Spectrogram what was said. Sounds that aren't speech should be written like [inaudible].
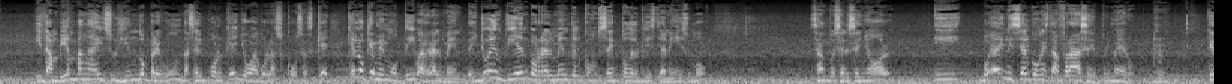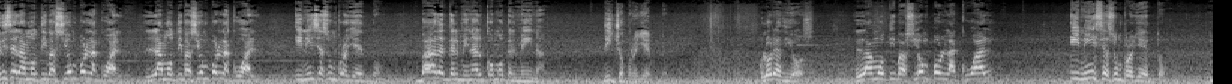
y también van a ir surgiendo preguntas, el por qué yo hago las cosas, qué, qué es lo que me motiva realmente. Yo entiendo realmente el concepto del cristianismo. Santo es el Señor. Y voy a iniciar con esta frase primero, [clears throat] que dice la motivación por la cual, la motivación por la cual inicias un proyecto va a determinar cómo termina dicho proyecto. Gloria a Dios. La motivación por la cual inicias un proyecto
